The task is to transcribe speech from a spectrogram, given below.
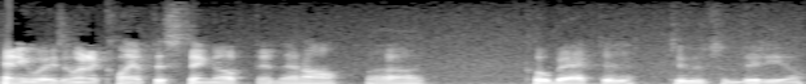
anyways, I'm going to clamp this thing up and then I'll uh, go back to doing some video.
